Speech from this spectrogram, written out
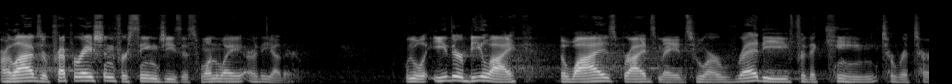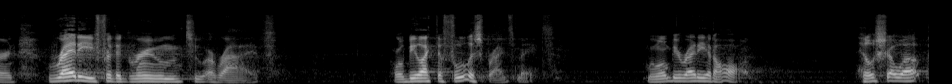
Our lives are preparation for seeing Jesus one way or the other. We will either be like the wise bridesmaids who are ready for the king to return, ready for the groom to arrive. Or we'll be like the foolish bridesmaids. We won't be ready at all. He'll show up,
